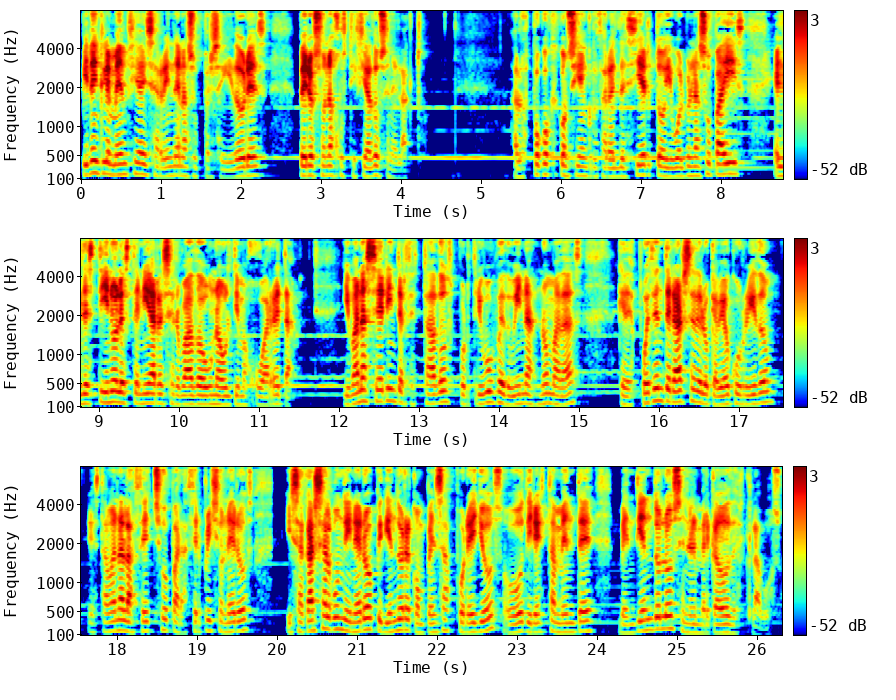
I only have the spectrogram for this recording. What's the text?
piden clemencia y se rinden a sus perseguidores, pero son ajusticiados en el acto. A los pocos que consiguen cruzar el desierto y vuelven a su país, el destino les tenía reservado una última jugarreta, y van a ser interceptados por tribus beduinas nómadas que después de enterarse de lo que había ocurrido, estaban al acecho para hacer prisioneros y sacarse algún dinero pidiendo recompensas por ellos o directamente vendiéndolos en el mercado de esclavos.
